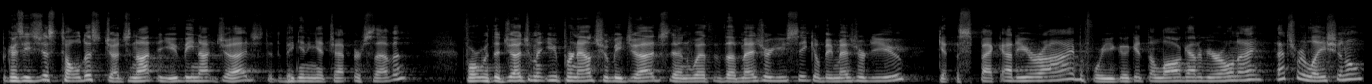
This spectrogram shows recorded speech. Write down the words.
Because he's just told us, judge not that you be not judged at the beginning of chapter 7. For with the judgment you pronounce, you'll be judged, and with the measure you seek, it'll be measured to you. Get the speck out of your eye before you go get the log out of your own eye. That's relational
